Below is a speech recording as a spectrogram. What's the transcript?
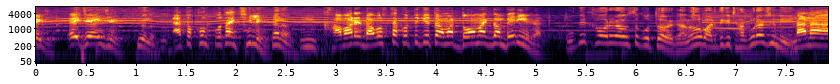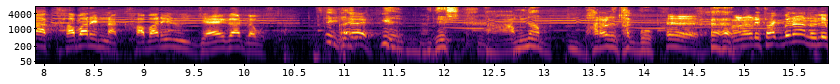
এই যে এই যে এই যে। এতক্ষণ কোথায় ছিলে? কেন? খাবারের ব্যবস্থা করতে গিয়ে তো আমার দম একদম বেরিয়ে গেল। তোকে খাবারের ব্যবস্থা করতে হবে কেন? বাড়িতে কি ঠাকুর আসেনি? না না খাবারের না খাবারের ওই জায়গার ব্যবস্থা। বিদেশ আমি না ভাড়ারে থাকব। হ্যাঁ ভাড়ারে থাকবে না নইলে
